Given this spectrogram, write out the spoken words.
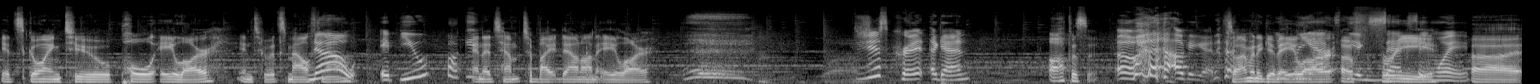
It's going to pull Alar into its mouth now. No! If you fucking. and attempt to bite down on Alar. Did you just crit again? Opposite. Oh, okay, good. So I'm going to give He Alar reacts the a exact free same way. Uh,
